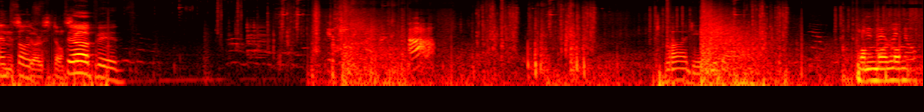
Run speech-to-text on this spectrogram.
am These so girls don't stupid. Stupid. Ah! Why do you do that? One more long.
